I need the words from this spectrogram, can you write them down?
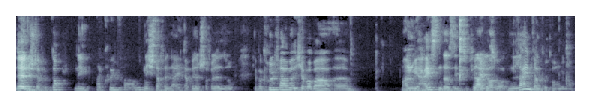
Äh, nicht Staffel, doch, nee, Acrylfarbe? nicht Staffelei. Ich habe ja eine Staffelei so. Ich habe Acrylfarbe, ich habe aber, ähm, Mann, wie heißt denn das jetzt? Wie das Wort? Eine Leinwand bekommen, genau.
